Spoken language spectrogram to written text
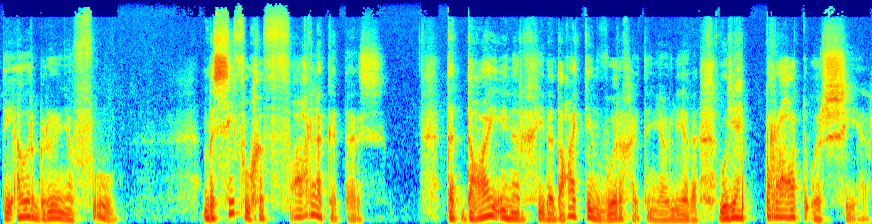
die ouer broer in jou voel besef hoe gevaarlik dit is dat daai energie, dat daai teenwoordigheid in jou lewe, hoe jy praat oor seer,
